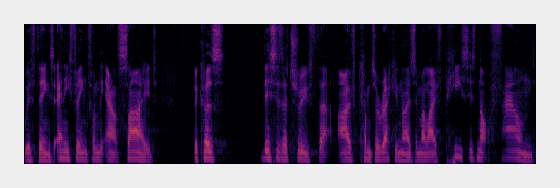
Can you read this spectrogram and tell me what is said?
with things, anything from the outside. Because this is a truth that I've come to recognize in my life. Peace is not found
